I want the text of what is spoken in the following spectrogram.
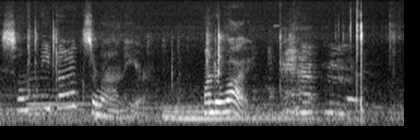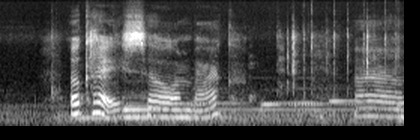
So many dogs around here. Wonder why. Okay, so I'm back. Um,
